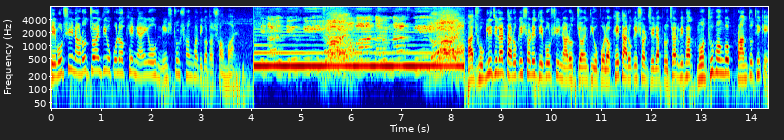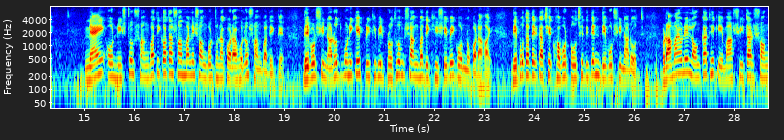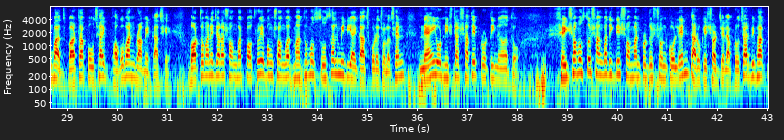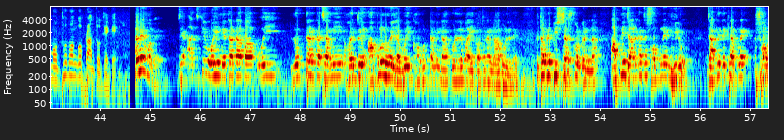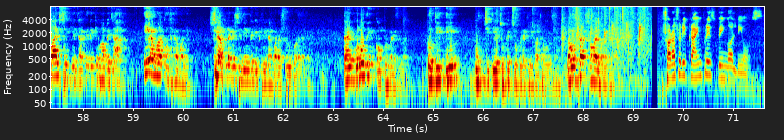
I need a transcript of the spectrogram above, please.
দেবর্ষী নারদ জয়ন্তী উপলক্ষে ন্যায় ও নিষ্ঠ সাংবাদিকতা সম্মান। আজ হুগলি জেলার তারকেশ্বরে দেবর্ষী নারদ জয়ন্তী উপলক্ষে তারকেশ্বর জেলা প্রচার বিভাগ মধ্যবঙ্গ প্রান্ত থেকে ন্যায় ও নিষ্ঠ সাংবাদিকতা সম্মানে সংবর্ধনা করা হলো সাংবাদিকদের। দেবর্ষী নারদমণিকে পৃথিবীর প্রথম সাংবাদিক হিসেবে গণ্য করা হয়। দেবতাদের কাছে খবর পৌঁছে দিতেন দেবর্ষী নারদ। রামায়ণে লঙ্কা থেকে মা সীতার সংবাদ বার্তা পৌঁছায় ভগবান রামের কাছে। বর্তমানে যারা সংবাদপত্র এবং সংবাদ মাধ্যম ও সোশ্যাল মিডিয়ায় কাজ করে চলেছেন, ন্যায় ও নিষ্ঠার সাথে প্রতিনিয়ত সেই সমস্ত সাংবাদিকদের সম্মান প্রদর্শন করলেন তারকেশ্বর জেলা প্রচার বিভাগ মধ্যবঙ্গ প্রান্ত থেকে। মনে হবে যে আজকে ওই নেতাটা বা ওই লোকটার কাছে আমি হয়তো আপন হয়ে যাব, এই খবরটা আমি না করলে বা এই কথাটা না বললে। কিন্তু আপনি বিশ্বাস করবেন না, আপনি যার কাছে স্বপ্নের হিরো, যাকে দেখে আপনি সবাই শিখে, যাকে দেখে ভাবে যা এই আমার কথাটা বলে। সে আপনাকে সেদিন থেকে ঘৃণা করা শুরু করে দেবে। তাই কোনোদিন কম্প্রোমাইজ নয়। প্রতিদিন বুক চিতিয়ে চোখে চোখ রেখেই কথা বলছে নমস্কার, সবাই ভালো থাকবেন। সরাসরি ক্রাইম প্রেস, বেঙ্গল নিউজ।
